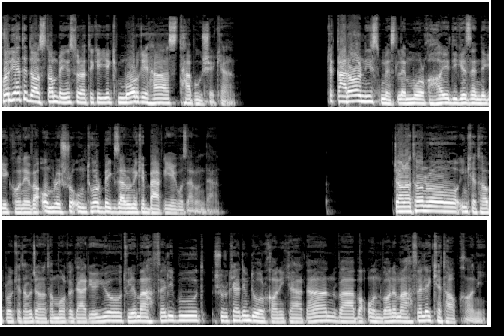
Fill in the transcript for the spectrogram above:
کلیت داستان به این صورته که یک مرغی هست تبو شکن. که قرار نیست مثل مرغهای دیگه زندگی کنه و عمرش رو اونطور بگذرونه که بقیه گذروندن. جاناتان رو این کتاب رو کتاب جاناتان مرغ دریایی رو توی محفلی بود. شروع کردیم دورخانی کردن و با عنوان محفل کتابخانی.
